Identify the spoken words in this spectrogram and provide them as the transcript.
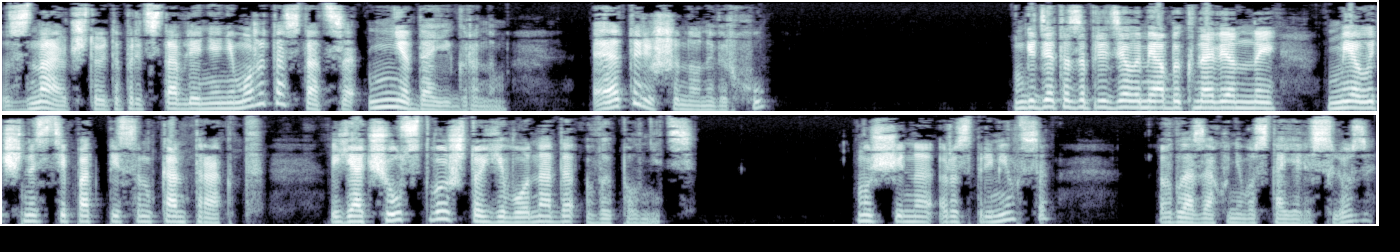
знают, что это представление не может остаться недоигранным. Это решено наверху. Где-то за пределами обыкновенной мелочности подписан контракт. Я чувствую, что его надо выполнить. Мужчина распрямился, в глазах у него стояли слезы.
